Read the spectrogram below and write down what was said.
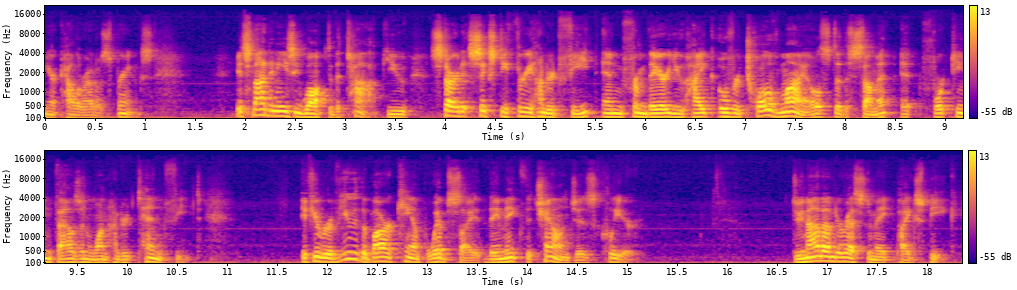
near Colorado Springs. It's not an easy walk to the top. You start at 6,300 feet, and from there you hike over 12 miles to the summit at 14,110 feet. If you review the Barr Camp website, they make the challenges clear. Do not underestimate Pikes Peak.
